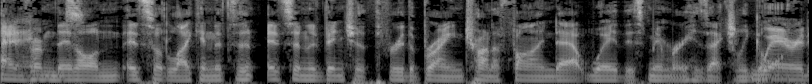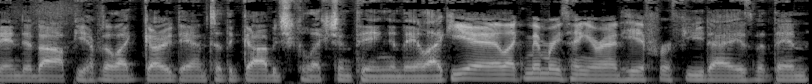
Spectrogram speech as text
And, from then on it's sort of like an it's an, it's an adventure through the brain trying to find out where this memory has actually gone where it ended up. You have to like go down to the garbage collection thing and they're like, yeah, like memories hang around here for a few days, but then,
